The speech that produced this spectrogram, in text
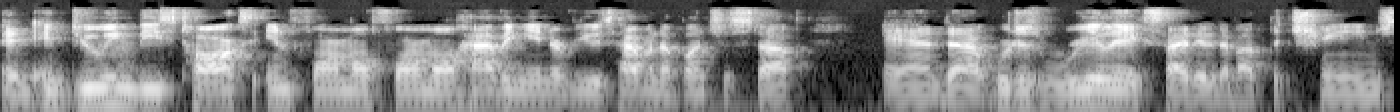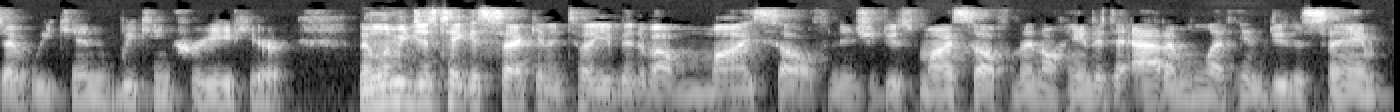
and, and doing these talks, informal, formal, having interviews, having a bunch of stuff, and uh, we're just really excited about the change that we can we can create here. Now, let me just take a second and tell you a bit about myself and introduce myself, and then I'll hand it to Adam and let him do the same.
